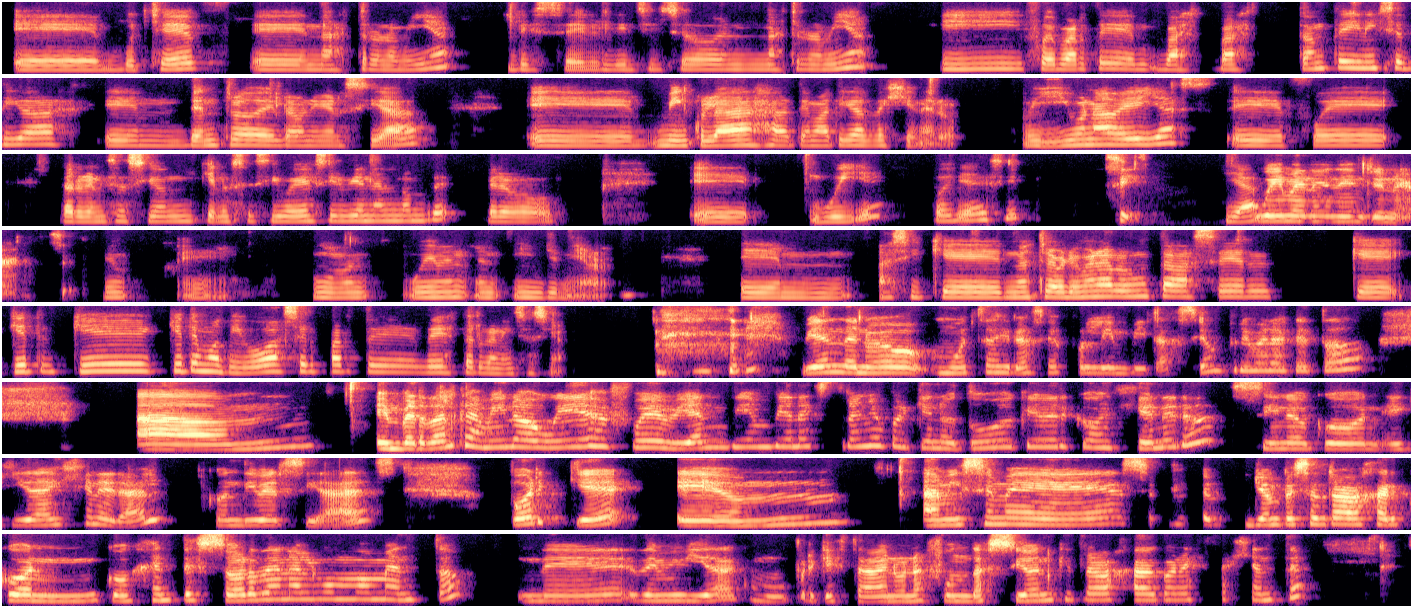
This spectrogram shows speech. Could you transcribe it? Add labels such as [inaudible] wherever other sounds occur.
eh, Buchev en astronomía, dice el licenciado en astronomía, y fue parte de bastantes iniciativas dentro de la universidad vinculadas a temáticas de género. Y una de ellas fue la organización, que no sé si voy a decir bien el nombre, pero eh, WIE, podría decir. Sí, Women in Engineering. Eh, women, in Engineering. Em, así que nuestra primera pregunta va a ser, ¿qué, qué, qué, qué te motivó a ser parte de esta organización? [laughs] Bien, de nuevo, muchas gracias por la invitación, primero que todo. en verdad el camino a WIE fue bien, bien, bien extraño porque no tuvo que ver con género, sino con equidad en general con diversidades, porque em, a mí se me... Yo empecé a trabajar con, con gente sorda en algún momento de, de, mi vida, como porque estaba en una fundación que trabajaba con esta gente.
